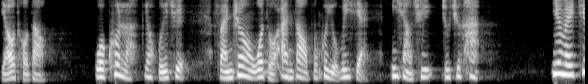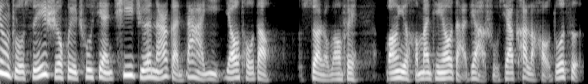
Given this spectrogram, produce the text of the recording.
摇头道：“我困了，要回去。反正我走暗道不会有危险。你想去就去看，因为靖主随时会出现。”七绝哪敢大意，摇头道：“算了，王妃，王爷和漫天妖打架，属下看了好多次，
